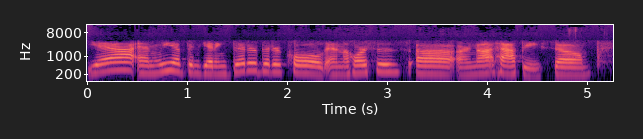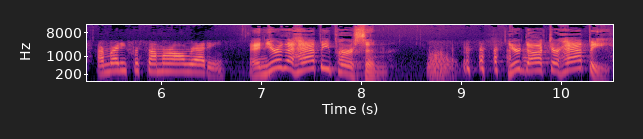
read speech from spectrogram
Yeah, and we have been getting bitter, bitter cold, and the horses uh, are not happy. So I'm ready for summer already. And you're the happy person. you're Dr. Happy.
